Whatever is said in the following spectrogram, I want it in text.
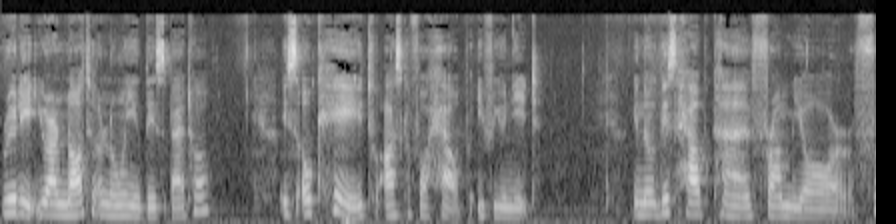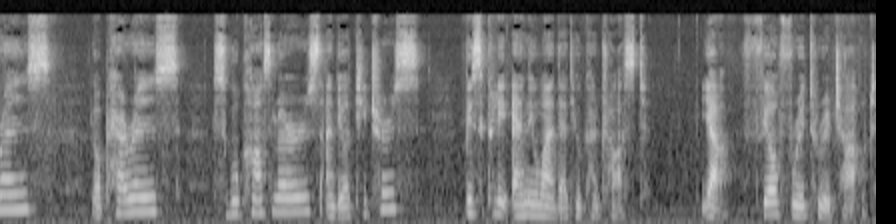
Really, you are not alone in this battle. It's okay to ask for help if you need. You know, this help can from your friends, your parents, school counselors, and your teachers, basically anyone that you can trust. Yeah, feel free to reach out.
